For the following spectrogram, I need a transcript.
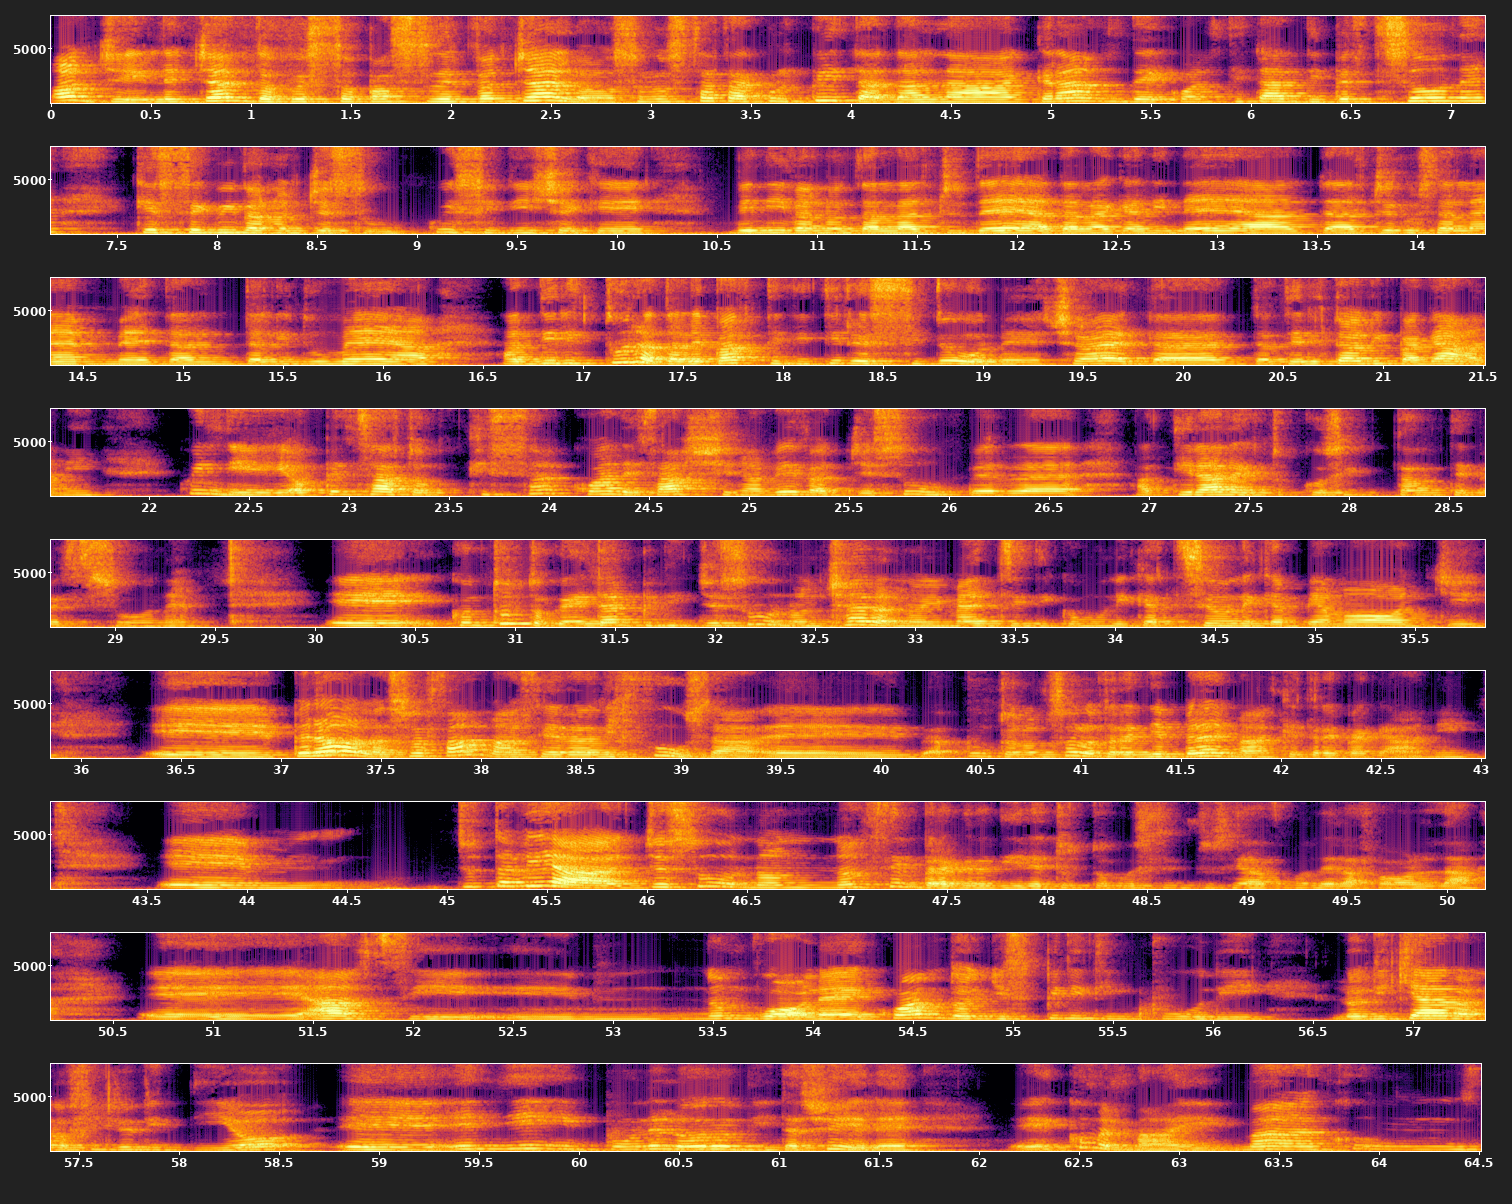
Oggi, leggendo questo passo del Vangelo, sono stata colpita dalla grande quantità di persone che seguivano Gesù. Qui si dice che venivano dalla Giudea, dalla Galilea, da Gerusalemme, da, dall'Idumea, addirittura dalle parti di Tiro e Sidone, cioè da, da territori pagani. Quindi ho pensato chissà quale fascino aveva Gesù per eh, attirare così tante persone. E con tutto che ai tempi di Gesù non c'erano i mezzi di comunicazione che abbiamo oggi, e, però la sua fama si era diffusa eh, appunto non solo tra gli ebrei ma anche tra i pagani. E, tuttavia Gesù non, non, sembra gradire tutto questo entusiasmo della folla, e, anzi non vuole quando gli spiriti impuri lo dichiarano figlio di Dio e egli impone loro di tacere. E come mai? Ma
